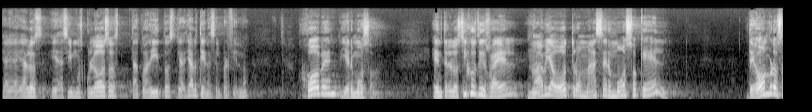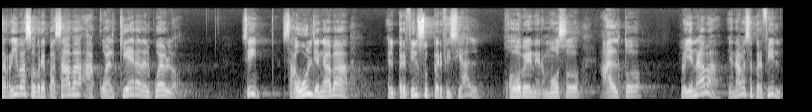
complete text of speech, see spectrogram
ya, ya, ya los, así musculosos, tatuaditos, ya, ya lo tienes el perfil, ¿no? Joven y hermoso. Entre los hijos de Israel no había otro más hermoso que él. De hombros arriba sobrepasaba a cualquiera del pueblo. Sí, Saúl llenaba el perfil superficial, joven, hermoso, alto, lo llenaba, llenaba ese perfil,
